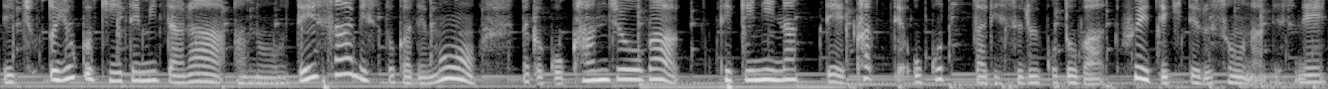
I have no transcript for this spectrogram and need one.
でちょっとよく聞いてみたらあのデイサービスとかでもなんかこう感情が敵になってかって怒ったりすることが増えてきてるそうなんですね。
